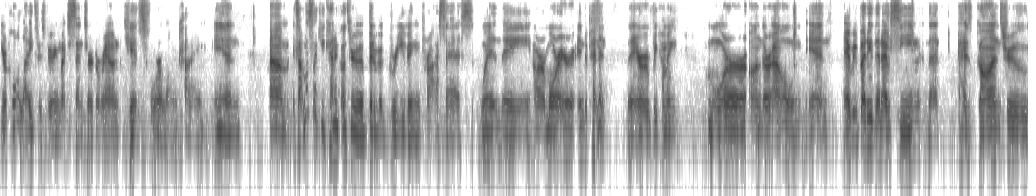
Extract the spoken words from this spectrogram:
your, whole life is very much centered around kids for a long time, and um, it's almost like you kind of go through a bit of a grieving process when they are more independent. They are becoming more on their own. And everybody that I've seen that has gone through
